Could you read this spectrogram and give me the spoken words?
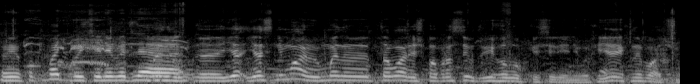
Ви покупати будете, чи ви для... мене, е, я, я знімаю, у мене товариш попросив дві голубки сиренєвих, я їх не бачу.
